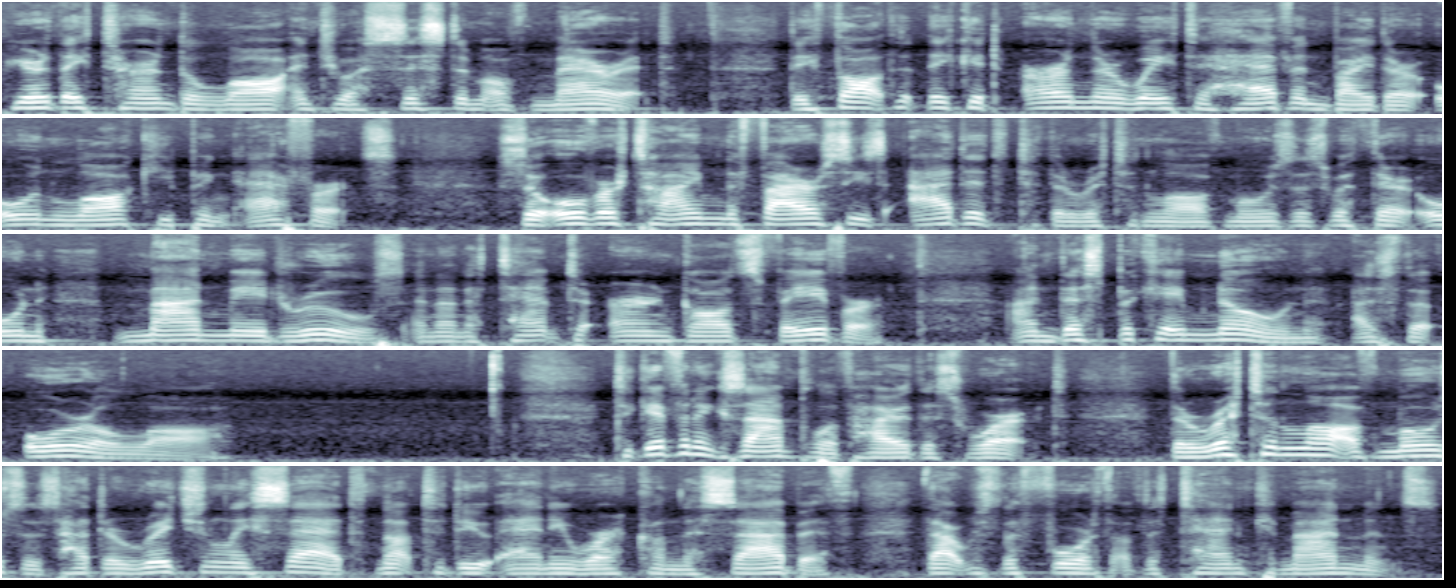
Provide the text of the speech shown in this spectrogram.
Here they turned the law into a system of merit. They thought that they could earn their way to heaven by their own law keeping efforts. So over time, the Pharisees added to the written law of Moses with their own man made rules in an attempt to earn God's favour, and this became known as the oral law. To give an example of how this worked, the written law of Moses had originally said not to do any work on the Sabbath. That was the fourth of the Ten Commandments.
